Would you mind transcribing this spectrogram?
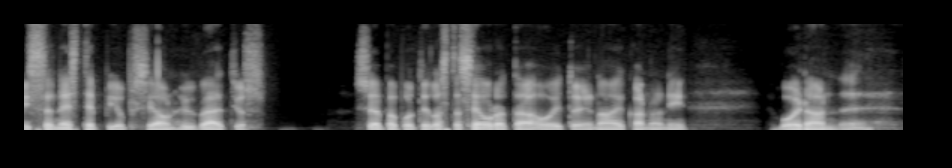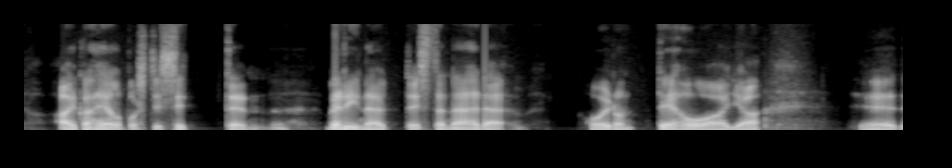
missä nestebiopsia on hyvä, että jos syöpäpotilasta seurataan hoitojen aikana, niin voidaan eh, aika helposti sitten verinäytteistä nähdä hoidon tehoa ja eh,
